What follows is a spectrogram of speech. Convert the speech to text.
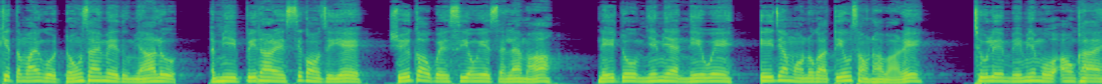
ခေတ်သမိုင်းကိုဒုံဆိုင်မဲ့သူများလို့အမည်ပေးထားတဲ့စစ်ကောင်စီရဲ့ရွေးကောက်ပွဲစီယုံရဲ့ဇလန်းမှာနေတိုးမြင့်မြတ်နေဝင်းအေးချမ်းမောင်တို့ကတရုပ်ဆောင်ထားပါတယ်ချူလေးမေမြင့်မို့အောင်ခိုင်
